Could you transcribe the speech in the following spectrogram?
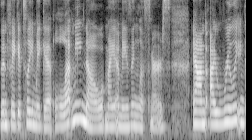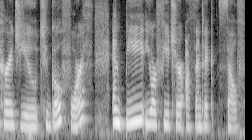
than fake it till you make it. Let me know, my amazing listeners. And I really encourage you to go forth and be your future authentic self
